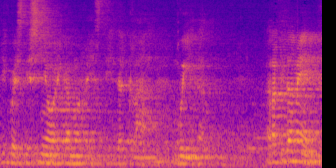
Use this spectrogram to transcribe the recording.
di questi signori camorristi del clan Guida. Rapidamente,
